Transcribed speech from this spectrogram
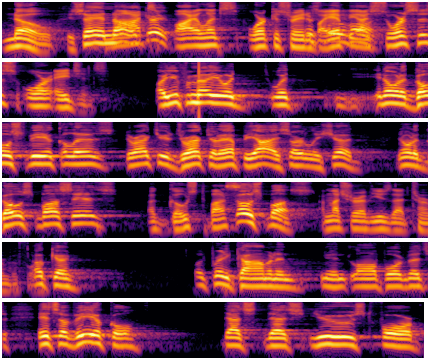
No. You're saying no? Not Okay. violence orchestrated Let's by FBI on. sources or agents. Are you familiar with, with you know what a ghost vehicle is? Director, director of the FBI, certainly should. You know what a ghost bus is? A ghost bus? Ghost bus. I'm not sure I've used that term before. Okay. Well, it's pretty common in, in law enforcement. It's, it's a vehicle that's, that's used for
